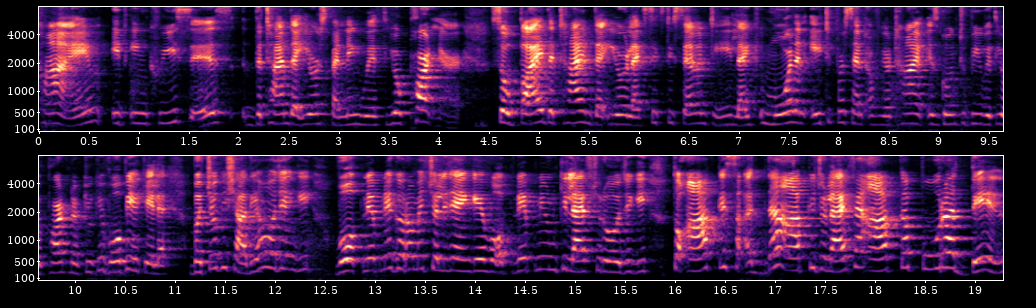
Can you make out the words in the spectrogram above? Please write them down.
time it increases the time that you are spending with your partner so by the time that you like sixty seventy like more than eighty percent of your time is going to be with your partner کیونکہ وہ بھی اکیلا ہے بچوں کی شادیاں ہو جائیں گی وہ اپنے اپنے گھروں میں چلے جائیں گے وہ اپنے اپنی ان کی لائف شروع ہو جائے گی تو آپ کے ساتھ نا آپ کی جو لائف ہے آپ کا پورا دن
